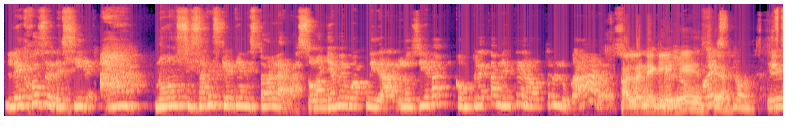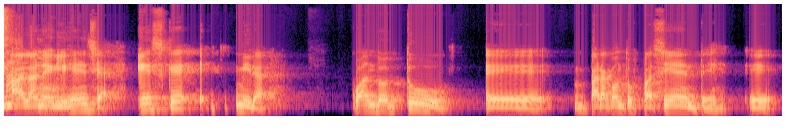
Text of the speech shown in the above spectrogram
lejos de decir, ah, no, si sabes que tienes toda la razón, ya me voy a cuidar, los lleva completamente a otro lugar. O sea, a la negligencia. A la negligencia. Es que, mira, cuando tú, eh, para con tus pacientes, eh,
